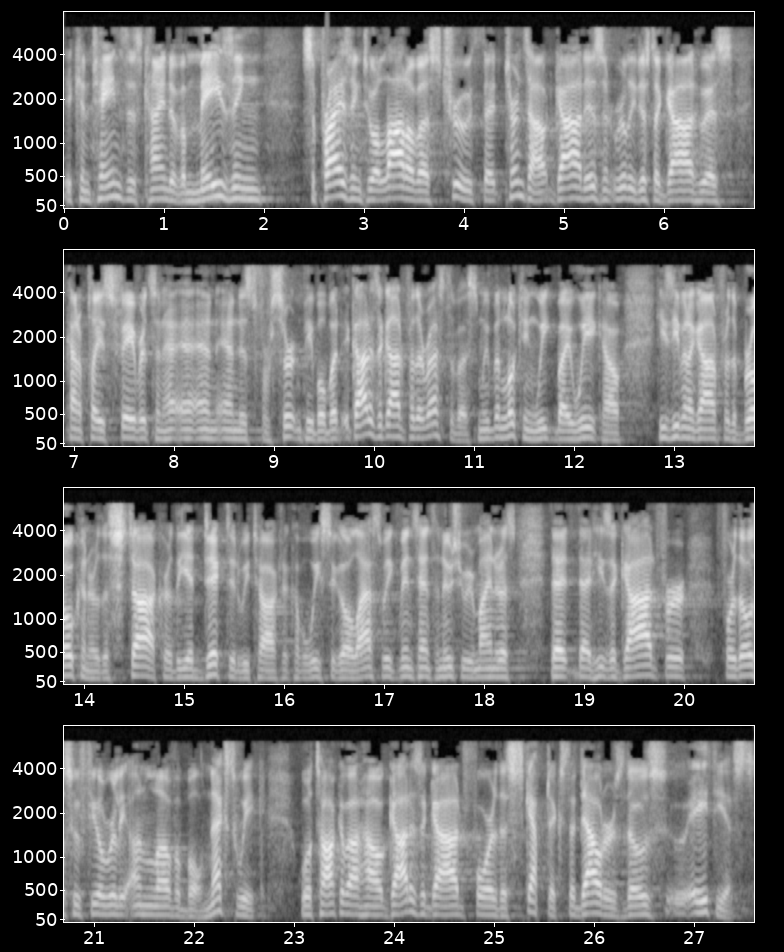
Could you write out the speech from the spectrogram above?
It contains this kind of amazing surprising to a lot of us truth that turns out God isn't really just a God who has kind of plays favorites and, and, and is for certain people, but God is a God for the rest of us. And we've been looking week by week how He's even a God for the broken or the stuck or the addicted. We talked a couple weeks ago. Last week, Vince Antonucci reminded us that, that He's a God for, for those who feel really unlovable. Next week, we'll talk about how God is a God for the skeptics, the doubters, those atheists.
